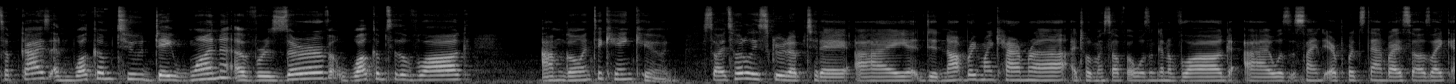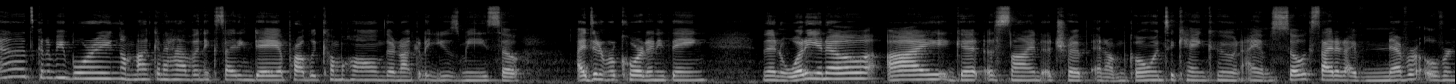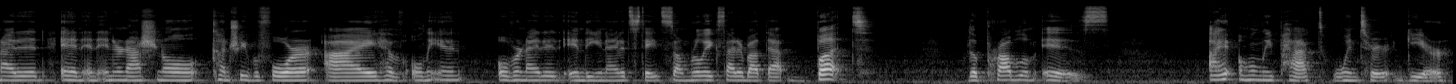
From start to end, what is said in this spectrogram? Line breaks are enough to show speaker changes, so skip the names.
What's up, guys, and welcome to day one of Reserve. Welcome to the vlog. I'm going to Cancun. So I totally screwed up today. I did not bring my camera. I told myself I wasn't gonna vlog. I was assigned airport standby, so I was like, eh, it's gonna be boring. I'm not gonna have an exciting day. I'll probably come home. They're not gonna use me, so I didn't record anything. Then what do you know? I get assigned a trip and I'm going to Cancun. I am so excited. I've never overnighted in an international country before. I have only in, overnighted in the United States, so I'm really excited about that. But the problem is I only packed winter gear.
